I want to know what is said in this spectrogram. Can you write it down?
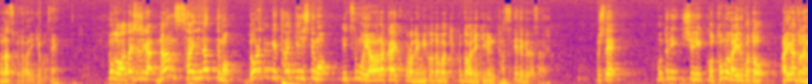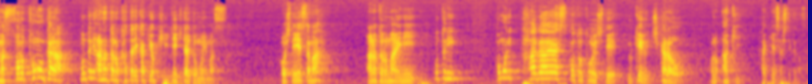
育つことができません。どうぞ私たちが何歳になっても、どれだけ体験しても、いつも柔らかい心で御言葉を聞くことができるように助けてください。そして、本当に一緒にこう友がいること、ありがとうございます。その友から本当にあなたの語りかけを聞いていきたいと思います。こうしてイエス様、あなたの前に、本当に共に耕すことを通して受ける力を、この秋、拝見させてください。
